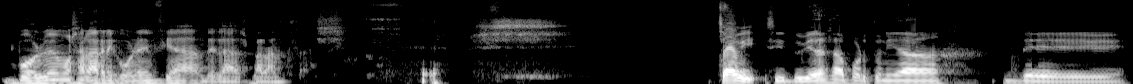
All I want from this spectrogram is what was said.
volvemos a la recurrencia de las balanzas. Xavi, si tuvieras la oportunidad de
